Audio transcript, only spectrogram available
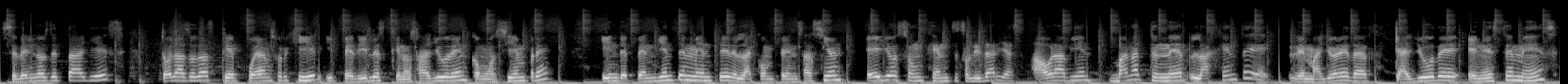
se den los detalles, todas las dudas que puedan surgir y pedirles que nos ayuden como siempre independientemente de la compensación. Ellos son gente solidarias. Ahora bien, van a tener la gente de mayor edad que ayude en este mes,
